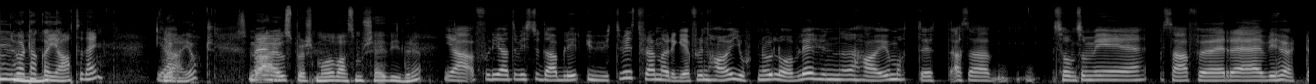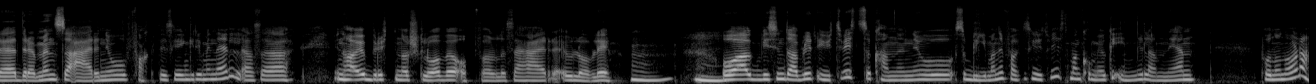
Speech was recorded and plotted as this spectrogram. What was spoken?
Mm, Hun har takka ja til den. Det Ja. har jeg gjort. Så da er jo spørsmålet hva som skjer videre. Ja, fordi at hvis du da blir utvist fra Norge, for hun har jo gjort noe ulovlig Hun har jo måttet Altså, sånn som vi sa før eh, vi hørte drømmen, så er hun jo faktisk en kriminell. Altså, hun har jo brutt norsk lov ved å oppholde seg her ulovlig. Og hvis hun da blir utvist, så, kan hun jo, så blir man jo faktisk utvist. Man kommer jo ikke inn i landet igjen på noen år, da,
